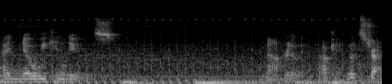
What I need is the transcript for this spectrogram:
I know we can do this. Not really. Okay, let's try.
